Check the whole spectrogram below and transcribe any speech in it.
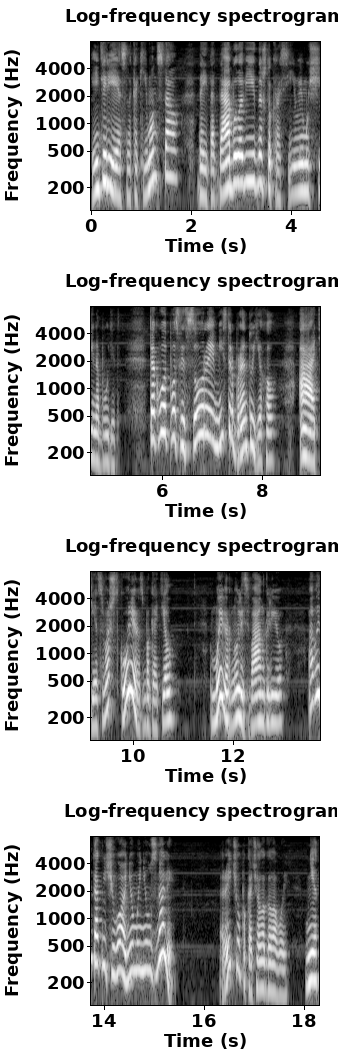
интересно, каким он стал. Да и тогда было видно, что красивый мужчина будет. Так вот, после ссоры мистер Брент уехал а отец ваш вскоре разбогател. Мы вернулись в Англию, а вы так ничего о нем и не узнали?» Рэйчел покачала головой. «Нет».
